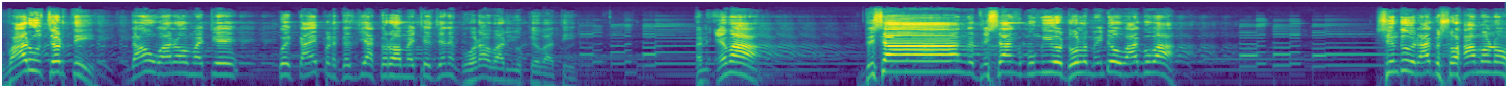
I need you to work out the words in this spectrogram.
વારું ચડતી. ગાઉં વારવા માટે કોઈ કાંઈ પણ ગજિયા કરવા માટે જેને ઘોડાવાળીઓ કહેવાતી. અને એમાં દ્રિશાંગ દ્રિશાંગ બુંગીઓ ઢોલ મીંડો વાગવા, સિંધુ રાગ સોહામણો,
